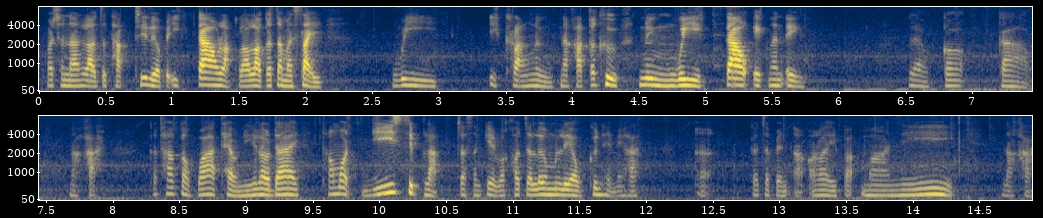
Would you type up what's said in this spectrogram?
เพราะฉะนั้นเราจะถักที่เหลือไปอีก 9 หลักแล้วเราก็จะมาใส่ V อีกครั้งหนึ่งนะคะ ก็คือ1 V 9x นั่นเอง แล้วก็ 9 นะคะ ก็เท่ากับว่าแถวนี้เราได้ทั้งหมด 20 หลัก จะสังเกตว่าเขาจะเริ่มเร็วขึ้นเห็นไหมคะะก็จะเป็นอะไรประมาณนี้นะคะ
